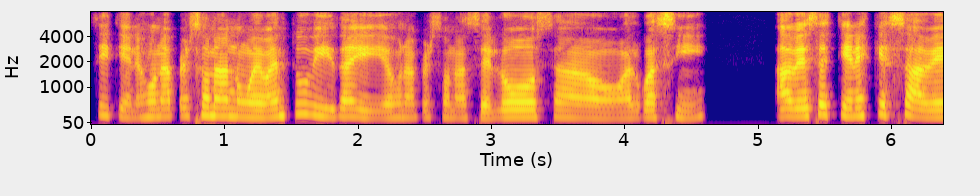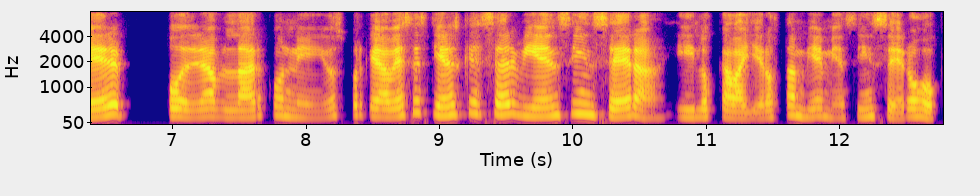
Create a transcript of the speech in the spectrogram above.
si tienes una persona nueva en tu vida y es una persona celosa o algo así, a veces tienes que saber poder hablar con ellos porque a veces tienes que ser bien sincera y los caballeros también bien sinceros, ¿ok?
